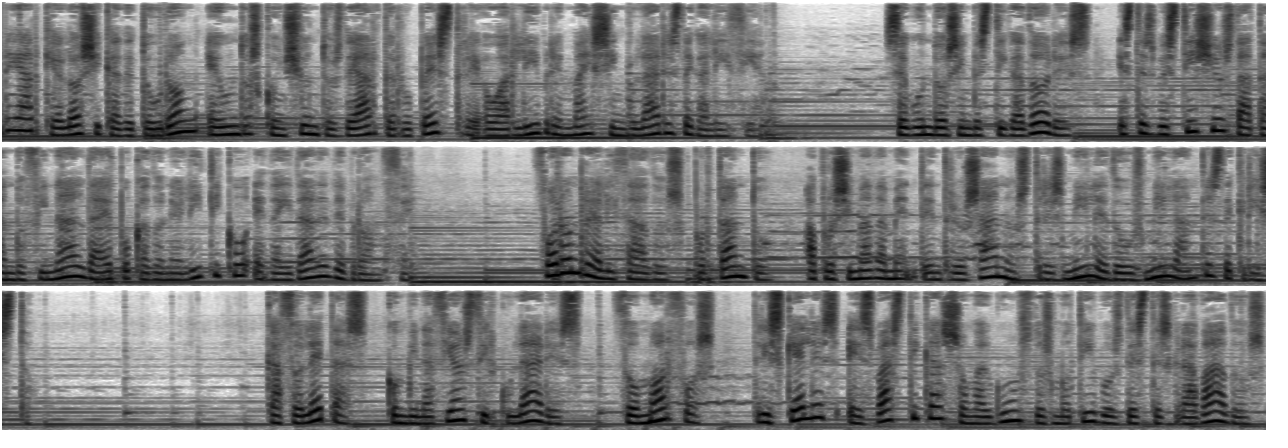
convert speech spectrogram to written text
área arqueolóxica de Tourón é un dos conxuntos de arte rupestre ao ar libre máis singulares de Galicia. Segundo os investigadores, estes vestixios datan do final da época do Neolítico e da Idade de Bronce. Foron realizados, por tanto, aproximadamente entre os anos 3000 e 2000 a.C. Cazoletas, combinacións circulares, zoomorfos Trisqueles e esvásticas son algúns dos motivos destes gravados,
